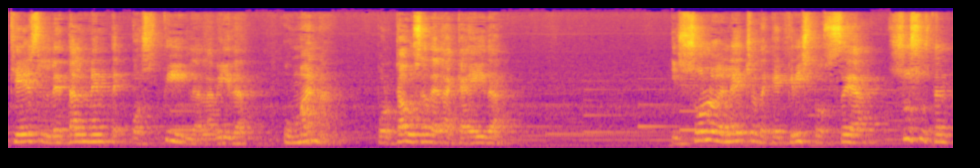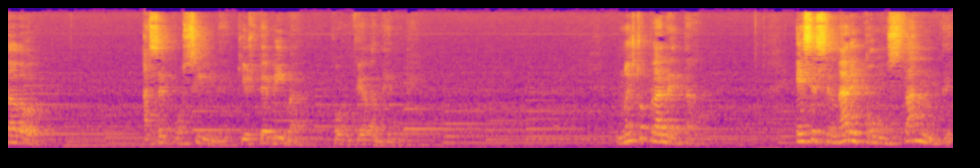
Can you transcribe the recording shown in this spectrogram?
que es letalmente hostil a la vida humana por causa de la caída. Y solo el hecho de que Cristo sea su sustentador hace posible que usted viva confiadamente. Nuestro planeta es escenario constante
